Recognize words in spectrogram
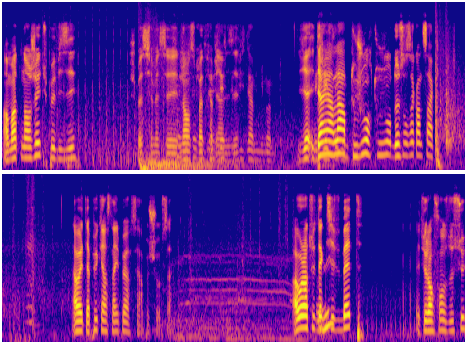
En maintenant G, tu peux viser. Je sais pas si mais c'est. Non, c'est pas très bien visé. visé un minimum. Il y a- derrière l'arbre, toujours, toujours, 255. Ah ouais, t'as plus qu'un sniper, c'est un peu chaud ça. Ah ou alors tu t'actives bête et tu leur fonces dessus.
